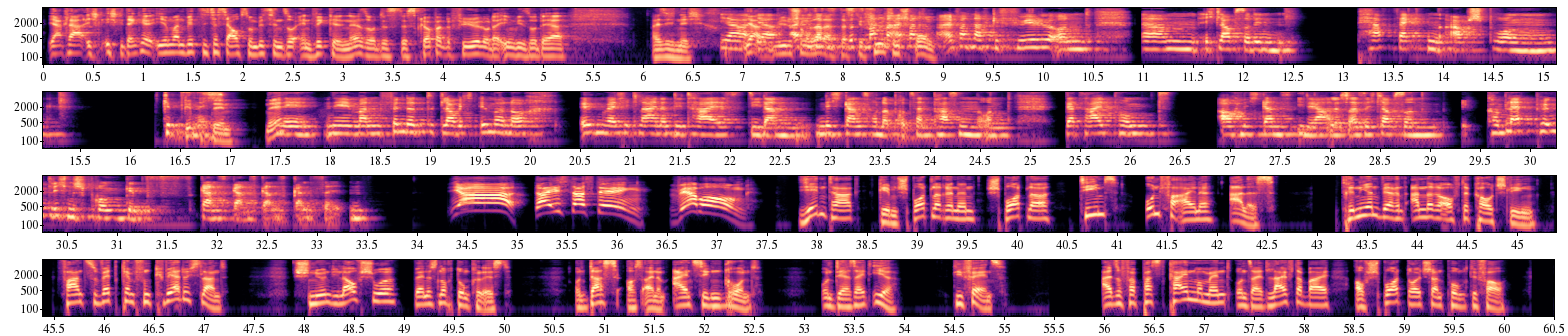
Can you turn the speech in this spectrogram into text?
Ja, klar, ich, ich denke, irgendwann wird sich das ja auch so ein bisschen so entwickeln, ne? So das, das Körpergefühl oder irgendwie so der, weiß ich nicht. Ja, ja, ja. wie du also schon gesagt hast, das, das Gefühl zum einfach, Sprung. Einfach nach Gefühl und ähm, ich glaube, so den perfekten Absprung gibt's, gibt's nicht. den? Nee? nee, nee, man findet, glaube ich, immer noch irgendwelche kleinen Details, die dann nicht ganz 100% passen und der Zeitpunkt auch nicht ganz ideal ist. Also ich glaube, so einen komplett pünktlichen Sprung gibt's ganz, ganz, ganz, ganz selten. Ja, da ist das Ding. Werbung. Jeden Tag geben Sportlerinnen, Sportler, Teams und Vereine alles. Trainieren, während andere auf der Couch liegen. Fahren zu Wettkämpfen quer durchs Land. Schnüren die Laufschuhe, wenn es noch dunkel ist. Und das aus einem einzigen Grund. Und der seid ihr. Die Fans. Also verpasst keinen Moment und seid live dabei auf sportdeutschland.tv.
